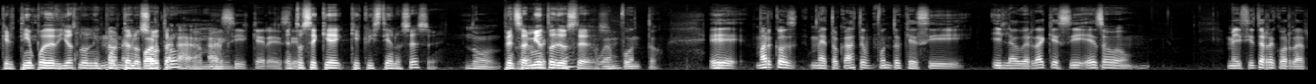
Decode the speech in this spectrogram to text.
Que el tiempo de Dios no le No importa nos a nosotros. a- Amén. así quiere decir. Entonces, ¿qué, qué cristiano es ese? No, Pensamiento de no. ustedes. Buen punto. Eh, Marcos, me tocaste un punto que sí, y la verdad que sí, eso me hiciste recordar.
